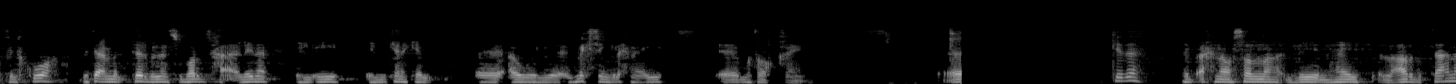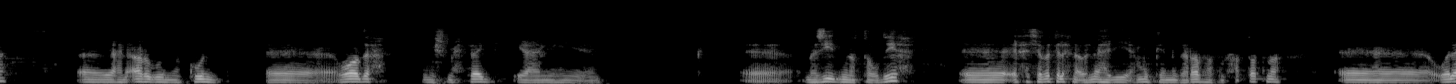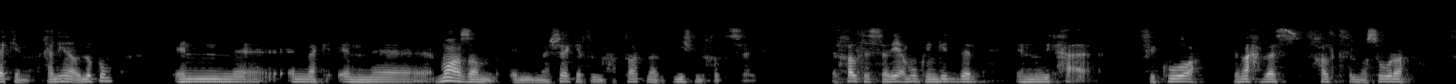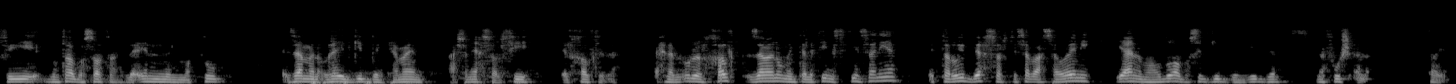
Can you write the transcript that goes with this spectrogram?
في الكوع بتعمل turbulence وبرضه تحقق لنا الايه ال mechanical أو ال mixing اللي إحنا إيه؟ متوقعين كده يبقى إحنا وصلنا لنهاية العرض بتاعنا. يعني أرجو إن نكون واضح ومش محتاج يعني مزيد من التوضيح. الحسابات اللي إحنا قلناها دي ممكن نجربها في محطتنا. ولكن خلينا أقول لكم إن إنك إن معظم المشاكل في المحطات ما بتجيش من الخلط السريع. الخلط السريع ممكن جدا إنه يتحقق في كوع في محبس في خلط في الماسورة في منتهى البساطة لأن المطلوب زمن قليل جدا كمان عشان يحصل فيه الخلط ده. إحنا بنقول الخلط زمنه من 30 ل 60 ثانية الترويب بيحصل في 7 ثواني يعني الموضوع بسيط جدا جدا ما فيهوش قلق. طيب.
